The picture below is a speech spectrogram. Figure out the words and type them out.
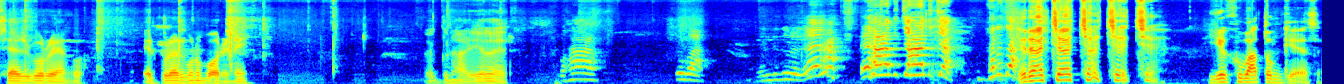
শেষ বড় আঙ্গো এরপর আর কোনো বড় নেই। একগুণ হারিয়ে গেল তোগা হিন্দি দূরে। এ এ হাত চা হাত চা হাত চা এরা আচ্ছা আচ্ছা আচ্ছা আচ্ছা। ইয়ে খুব আতঙ্কে আছে।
